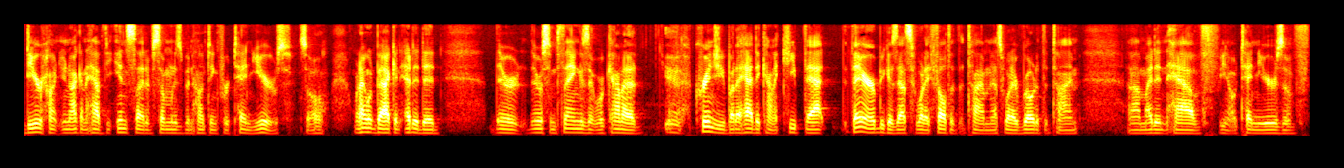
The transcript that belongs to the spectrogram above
deer hunt, you're not going to have the insight of someone who's been hunting for ten years. So when I went back and edited, there there were some things that were kind of cringy, but I had to kind of keep that there because that's what I felt at the time. That's what I wrote at the time. Um, I didn't have you know ten years of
